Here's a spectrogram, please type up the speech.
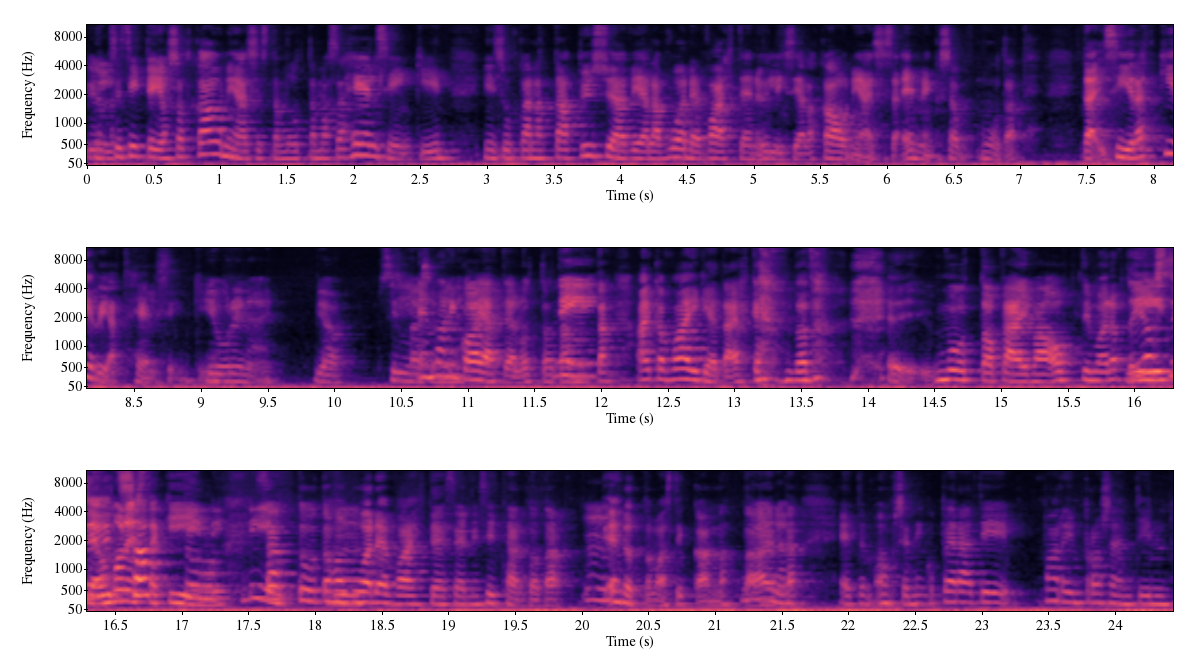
kyllä. Mutta sitten jos olet Kauniaisesta muuttamassa Helsinkiin, niin sun kannattaa pysyä vielä vuoden vaihteen yli siellä Kauniaisessa ennen kuin sä muutat tai siirrät kirjat Helsinkiin. Juuri näin. Joo. Sillä en mä niinku ajatellut tota, niin. mutta aika vaikeaa ehkä tota, muuttopäivää optimoida. Mutta niin, jos se on monesta sattuu, kiinni. Niin. sattuu tuohon mm. vuodenvaihteeseen, niin sittenhän tota mm. ehdottomasti kannattaa. Niin että, että onko se niinku peräti parin prosentin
